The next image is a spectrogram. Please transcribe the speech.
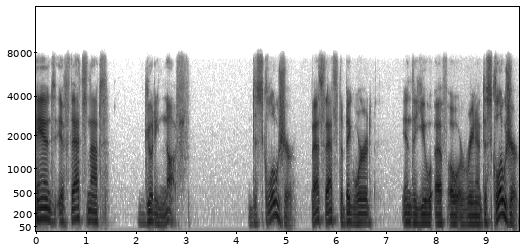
And if that's not good enough, disclosure. That's that's the big word in the UFO arena. Disclosure.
